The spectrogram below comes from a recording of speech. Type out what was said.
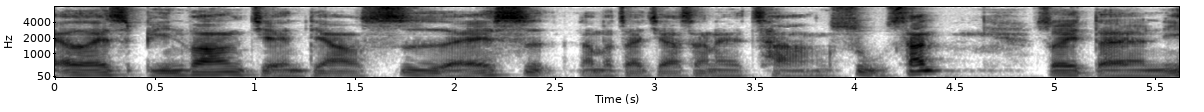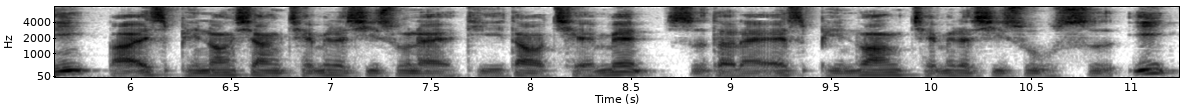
二 s 平方减掉四 s，那么再加上呢常数三，所以等于把 s 平方项前面的系数呢提到前面，使得呢 s 平方前面的系数是一。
